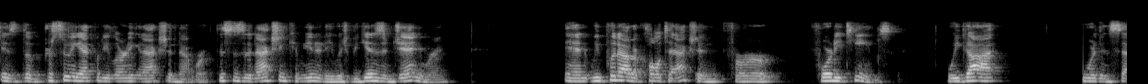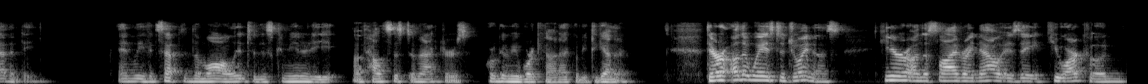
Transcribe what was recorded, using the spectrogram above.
is the Pursuing Equity Learning and Action Network. This is an action community which begins in January. And we put out a call to action for 40 teams. We got more than 70. And we've accepted them all into this community of health system actors who are going to be working on equity together. There are other ways to join us. Here on the slide right now is a QR code.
